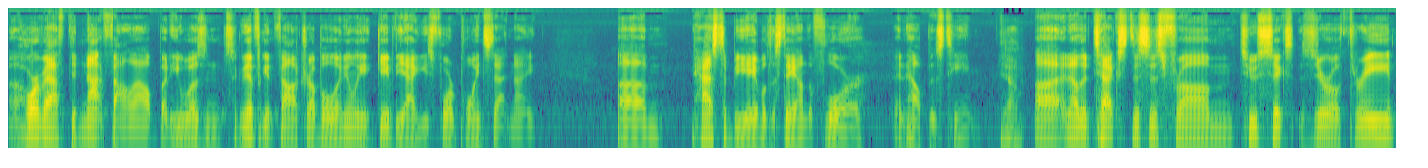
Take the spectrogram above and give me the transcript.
Uh, Horvath did not foul out, but he was in significant foul trouble, and he only gave the Aggies four points that night. Um, has to be able to stay on the floor and help his team. Yeah. Uh, another text. This is from two six zero three.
